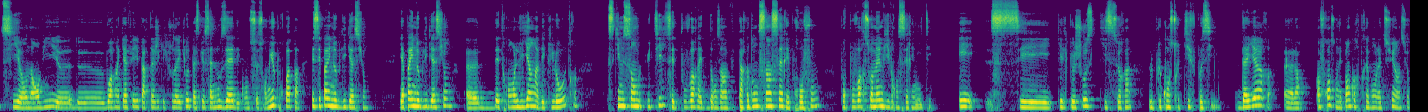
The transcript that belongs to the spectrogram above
si on a envie euh, de boire un café, partager quelque chose avec l'autre parce que ça nous aide et qu'on se sent mieux, pourquoi pas? Mais ce n'est pas une obligation. Il n'y a pas une obligation euh, d'être en lien avec l'autre ce qui me semble utile, c'est de pouvoir être dans un pardon sincère et profond pour pouvoir soi-même vivre en sérénité. Et c'est quelque chose qui sera le plus constructif possible. D'ailleurs, euh, alors en France, on n'est pas encore très bon là-dessus. Hein, sur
